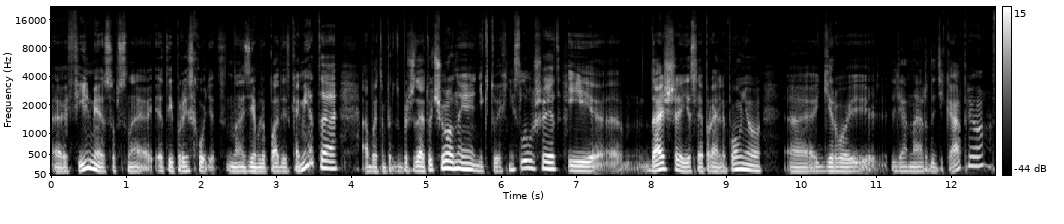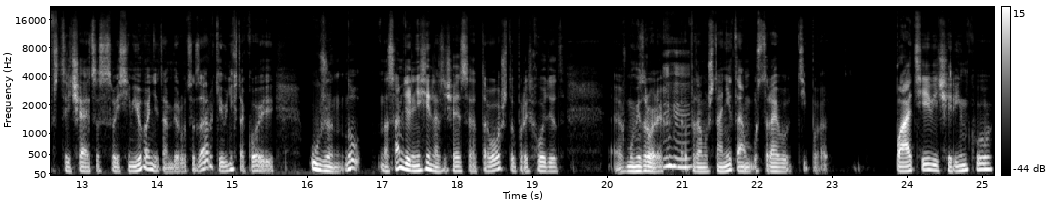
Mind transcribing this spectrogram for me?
э, в фильме, собственно, это и происходит. На Землю падает комета, об этом предупреждают ученые, никто их не слушает. И э, дальше, если я правильно помню, герой Леонардо Ди Каприо встречается со своей семьей, они там берутся за руки, и у них такой ужин. Ну, на самом деле не сильно отличается от того, что происходит э, в мумитролях, mm-hmm. потому что они там устраивают типа пати, вечеринку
